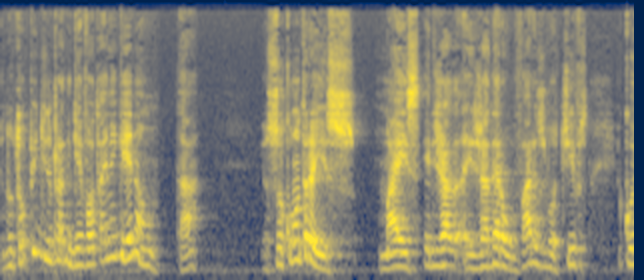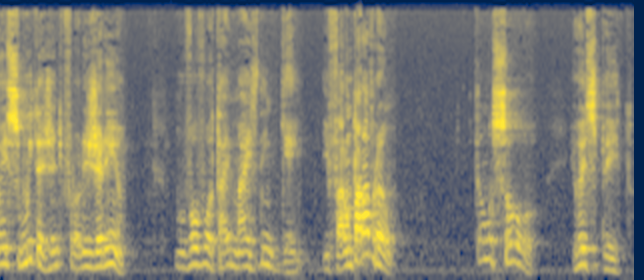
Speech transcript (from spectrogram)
Eu não estou pedindo para ninguém votar em ninguém, não, tá? Eu sou contra isso. Mas eles já, eles já deram vários motivos. Eu conheço muita gente que falou, Ligeirinho, não vou votar em mais ninguém. E falam palavrão. Então eu sou, eu respeito.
